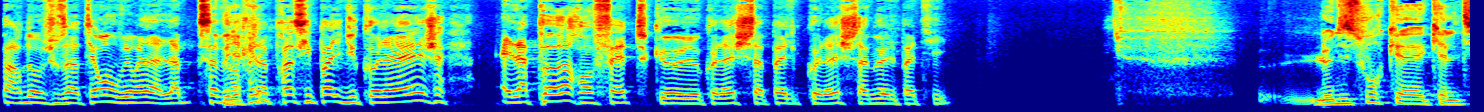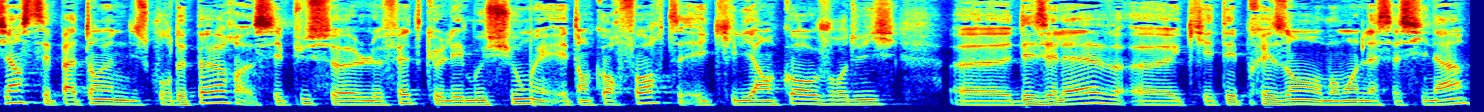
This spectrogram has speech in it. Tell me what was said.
Pardon, je vous interromps. voilà, ça veut dire que la principale du collège, elle a peur en fait que le collège s'appelle collège Samuel Paty le discours qu'elle tient, c'est pas tant un discours de peur, c'est plus euh, le fait que l'émotion est encore forte et qu'il y a encore aujourd'hui euh, des élèves euh, qui étaient présents au moment de l'assassinat,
